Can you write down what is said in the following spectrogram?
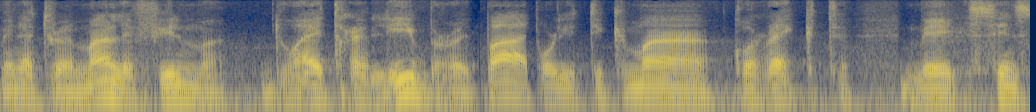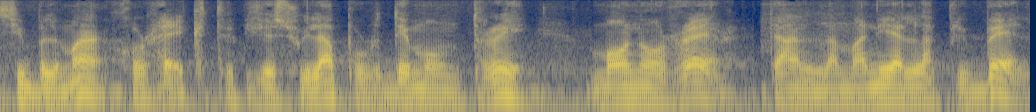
Mais naturellement, le film doit être libre, pas politiquement correct, mais sensiblement correct. Je suis là pour démontrer mon horreur dans la manière la plus belle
